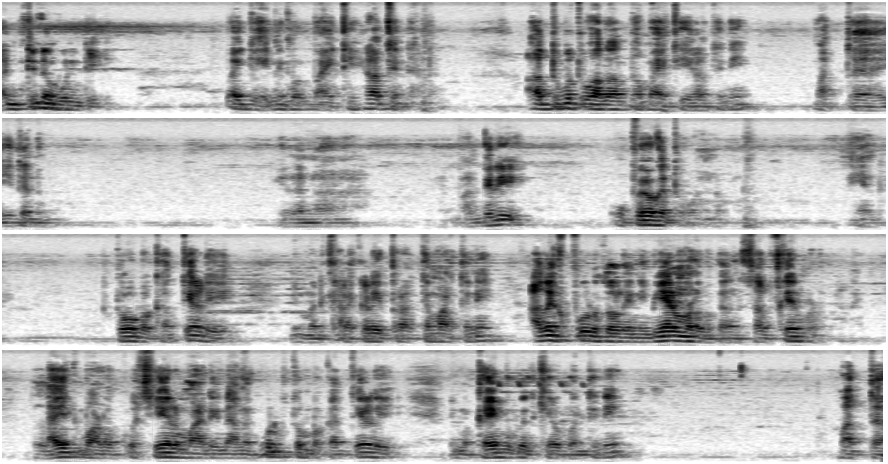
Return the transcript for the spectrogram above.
ಅಂಟಿನ ಉಂಡಿ. ಬಗ್ಗೆ ನಿಮಗೆ ಮಾಹಿತಿ ಹೇಳ್ತೀನಿ ನಾನು. ಅದ್ಭುತವಾದಂಥ ಮಾಹಿತಿ ಹೇಳ್ತೀನಿ. ಮತ್ತು ಇದನ್ನು ಇದನ್ನು ಅಗದಿ ಉಪಯೋಗ ತಗೊಂಡು. ಏನು ರೀ ತೊಗೋಬೇಕಂತೇಳಿ ನಿಮ್ಮನ್ನು ಕಳಕಳಿ ಪ್ರಾರ್ಥನೆ ಮಾಡ್ತೀನಿ. ಅದಕ್ಕೆ ಪೂರ್ವದಲ್ಲಿ ನೀವು ಏನು ಮಾಡ್ಬೇಕಂದ್ರೆ ಸಬ್ಸ್ಕ್ರೈಬ್ ಮಾಡ್ಬೇಕು ಲೈಕ್ ಮಾಡಬೇಕು ಶೇರ್ ಮಾಡಿ, ನಾನು ಗುರುತು ತುಂಬಬೇಕಂತೇಳಿ ನಿಮ್ಮ ಕೈ ಮುಗಿದು ಕೇಳ್ಕೊತೀನಿ. ಮತ್ತು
